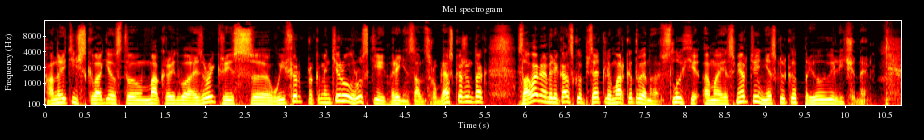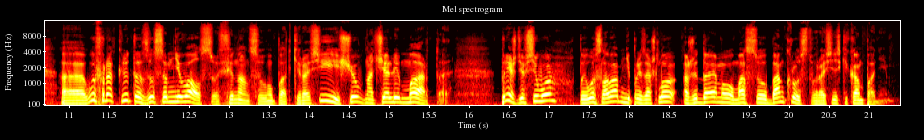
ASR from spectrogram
аналитического агентства Macro Крис э, Уифер прокомментировал русский ренессанс рубля, скажем так, словами американского писателя Марка Твена. Слухи о моей смерти несколько преувеличены. А, Уифер открыто засомневался в финансовом упадке России еще в начале марта. Прежде всего, по его словам, не произошло ожидаемого массового банкротства российских компаний – Э,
